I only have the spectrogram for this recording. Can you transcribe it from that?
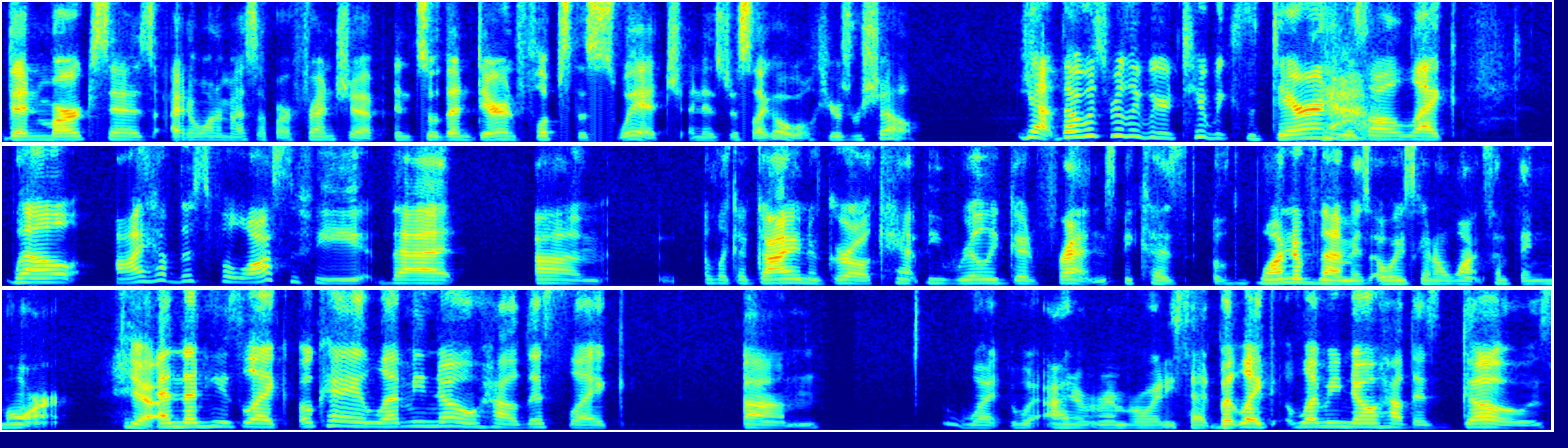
then Mark says, I don't want to mess up our friendship. And so then Darren flips the switch and is just like, oh, well, here's Rochelle. Yeah, that was really weird too because Darren was all like, "Well, I have this philosophy that um like a guy and a girl can't be really good friends because one of them is always going to want something more." Yeah. And then he's like, "Okay, let me know how this like um what, what I don't remember what he said, but like let me know how this goes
